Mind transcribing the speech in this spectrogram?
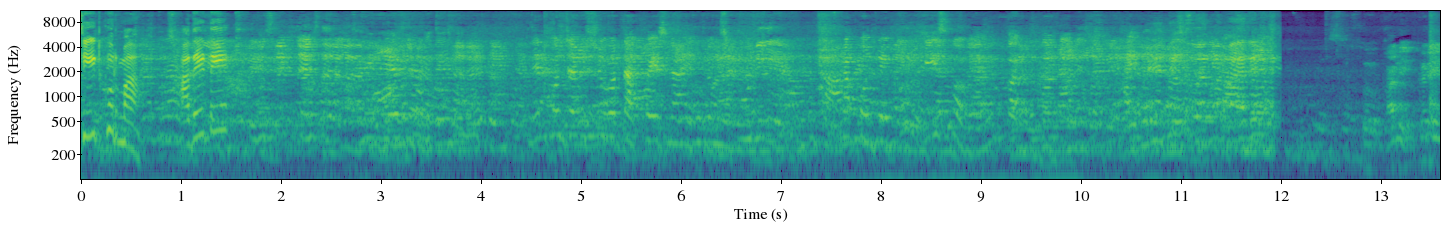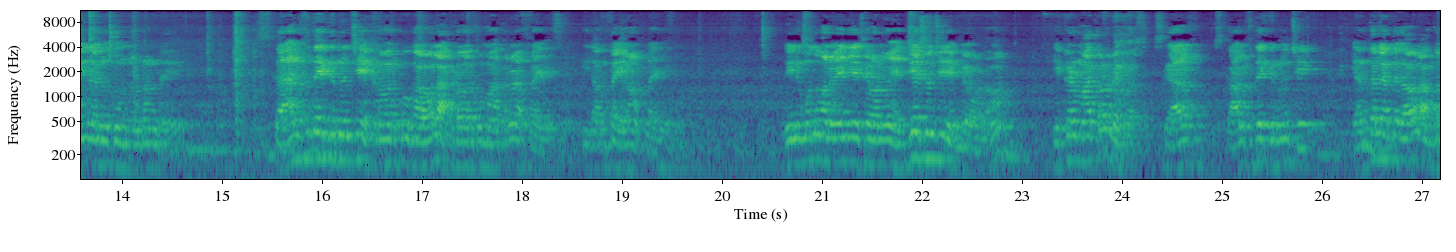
సీట్ కుర్మా? అదేంటి? కానీ ఇక్కడ ఏం జరుగుతుంది చూడండి. స్కాల్ఫ్ దగ్గర నుంచి ఎక్కడి వరకు కావాలో అక్కడ వరకు మాత్రమే అప్లై చేస్తాం. ఇదంతా ఏం అప్లై చేస్తాం దీని ముందు మనం ఏం చేసేవాళ్ళం? ఎడ్జెస్ నుంచి చెప్పేవాళ్ళం. ఇక్కడ మాత్రం రివర్స్ స్కాల్ఫ్ స్కాల్ఫ్ దగ్గర నుంచి ఎంత లెంత్ కావాలో అంత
